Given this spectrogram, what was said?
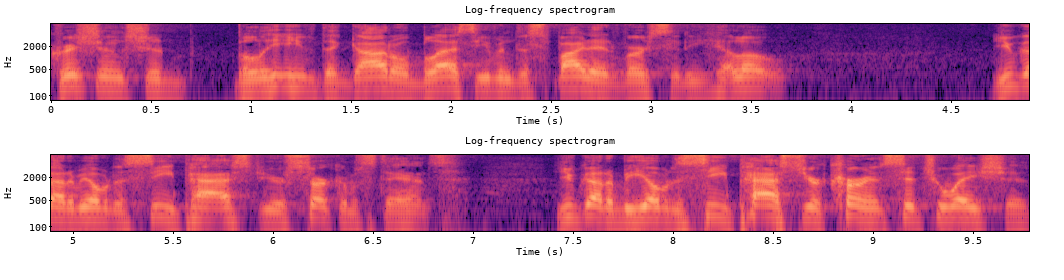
Christians should believe that God will bless even despite adversity. Hello? You've got to be able to see past your circumstance. You've got to be able to see past your current situation.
